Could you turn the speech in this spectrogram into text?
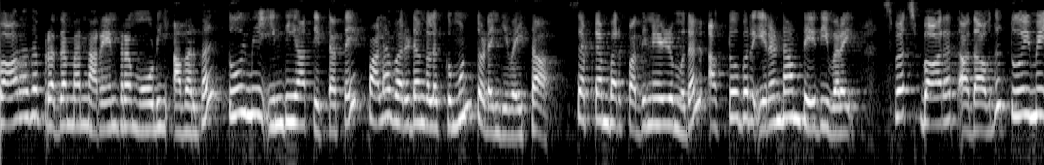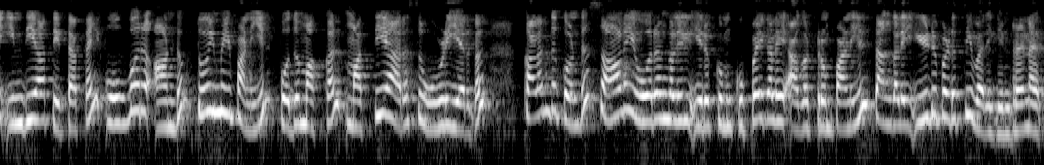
பாரத பிரதமர் நரேந்திர மோடி அவர்கள் தூய்மை இந்தியா திட்டத்தை பல வருடங்களுக்கு முன் தொடங்கி வைத்தார். செப்டம்பர் பதினேழு முதல் அக்டோபர் இரண்டாம் தேதி வரை ஸ்வச் பாரத் அதாவது தூய்மை இந்தியா திட்டத்தை ஒவ்வொரு ஆண்டும் தூய்மை பணியில் பொதுமக்கள் மத்திய அரசு ஊழியர்கள் கலந்து கொண்டு சாலை ஓரங்களில் இருக்கும் குப்பைகளை அகற்றும் பணியில் தங்களை ஈடுபடுத்தி வருகின்றனர்.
